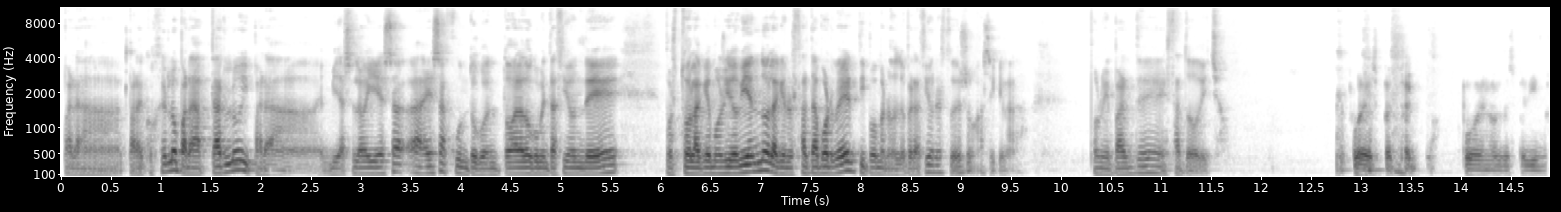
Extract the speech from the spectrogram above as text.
Para, para cogerlo, para adaptarlo y para enviárselo a esa, a esa junto con toda la documentación de pues toda la que hemos ido viendo, la que nos falta por ver, tipo manual de operaciones, todo eso. Así que nada, por mi parte está todo dicho. Pues perfecto, pues nos despedimos.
